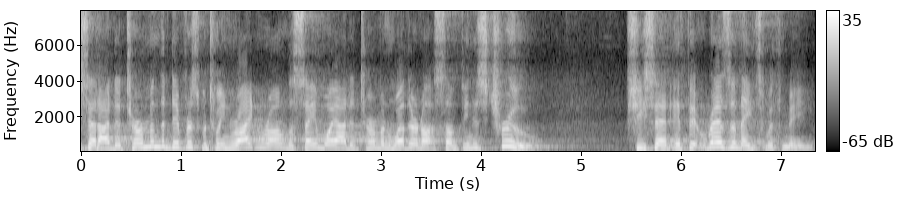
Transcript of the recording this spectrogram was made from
said, I determine the difference between right and wrong the same way I determine whether or not something is true. She said, if it resonates with me,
